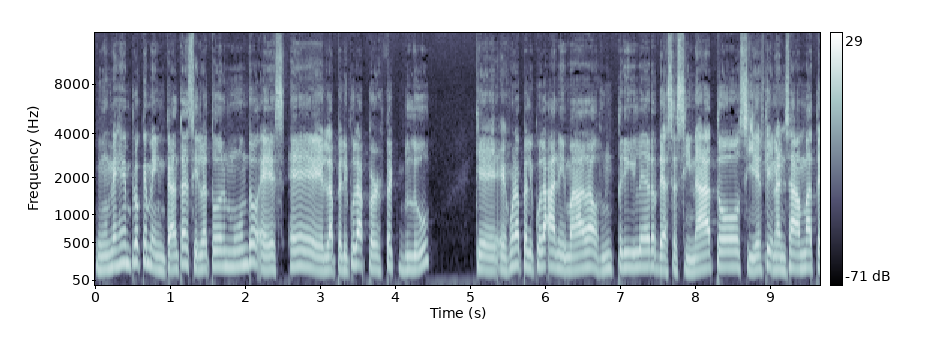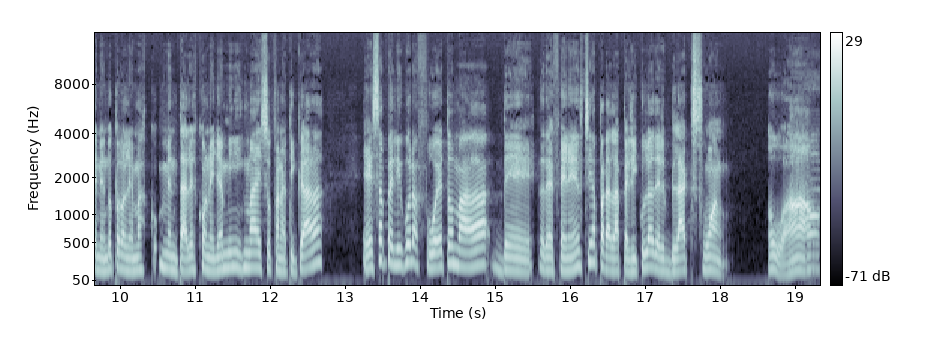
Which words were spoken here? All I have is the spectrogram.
Un ejemplo que me encanta decirle a todo el mundo es eh, la película Perfect Blue, que es una película animada, un thriller de asesinatos y es una chama teniendo problemas mentales con ella misma y su fanaticada. Esa película fue tomada de referencia para la película del Black Swan. Oh, wow.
